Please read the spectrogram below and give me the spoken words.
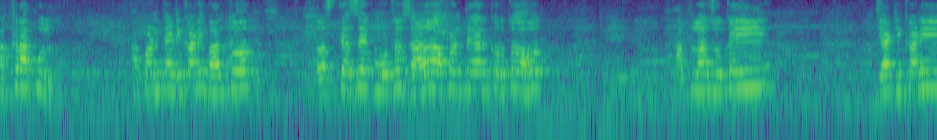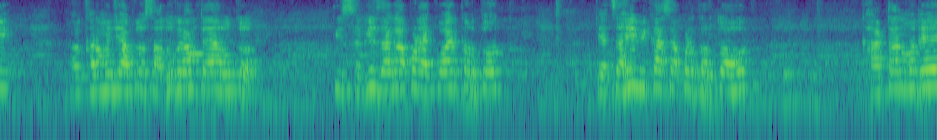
अकरा पूल आपण त्या ठिकाणी बांधतो. रस्त्याचं एक मोठं जाळं आपण तयार करतो आहोत. आपला जो काही ज्या ठिकाणी खरं म्हणजे आपलं साधुग्राम तयार होतं ती सगळी जागा आपण ॲक्वायर करतो. त्याचाही विकास आपण करतो आहोत. घाटांमध्ये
